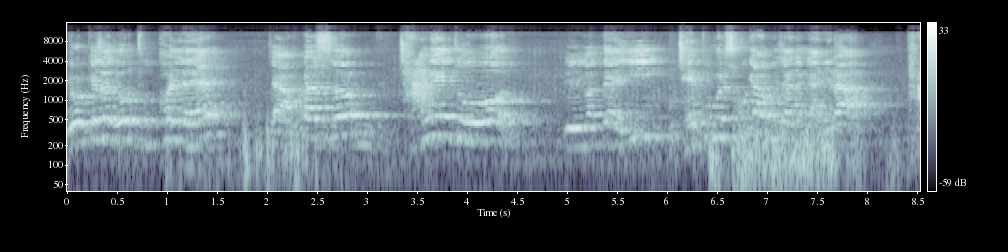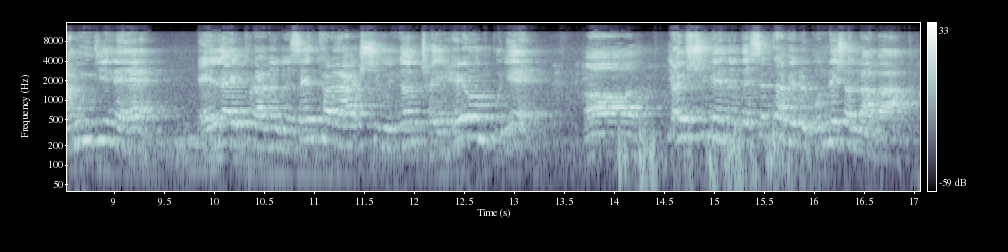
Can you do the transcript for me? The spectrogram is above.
요렇게 해서 요 두 컬레 자 플러스 좋은 이건데 이 제품을 소개하고자 하는 게 아니라 당진에 엘라이프라는 그 센터를 하시고 있는 저희 회원분이 어, 열심히 했는데 센터비를 못 내셨나봐.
